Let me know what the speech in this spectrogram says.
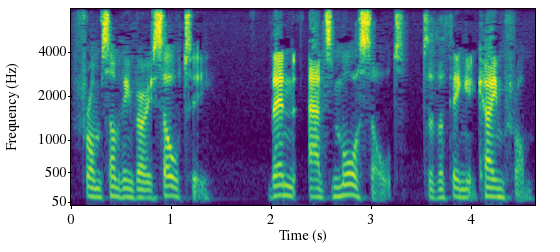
from something very salty then adds more salt to the thing it came from.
